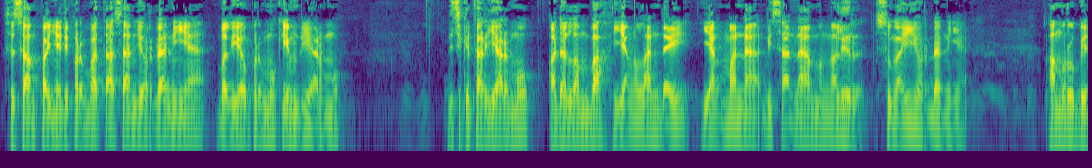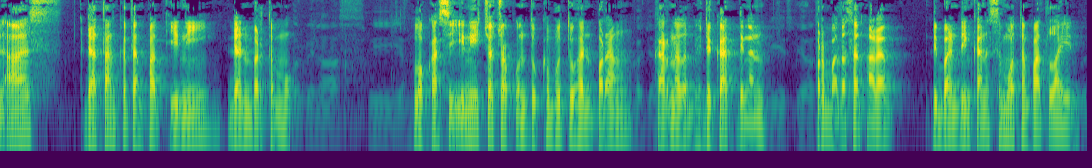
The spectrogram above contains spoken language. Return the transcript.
Sesampainya di perbatasan Yordania, beliau bermukim di Yarmuk. Di sekitar Yarmuk ada lembah yang landai yang mana di sana mengalir sungai Yordania. Amr bin As datang ke tempat ini dan bertemu. Lokasi ini cocok untuk kebutuhan perang karena lebih dekat dengan perbatasan Arab dibandingkan semua tempat lain.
